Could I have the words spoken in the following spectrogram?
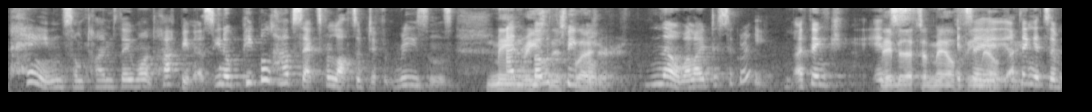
pain, sometimes they want happiness. You know, people have sex for lots of different reasons. Main And reason both is people- pleasure. No, well, I disagree. I think it's, Maybe that's a male-female it's a- I thing. think it's a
